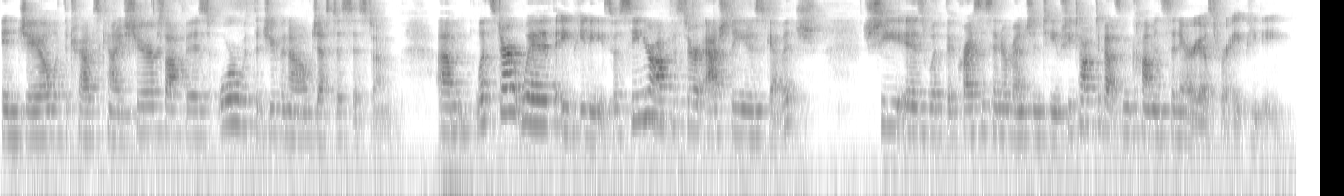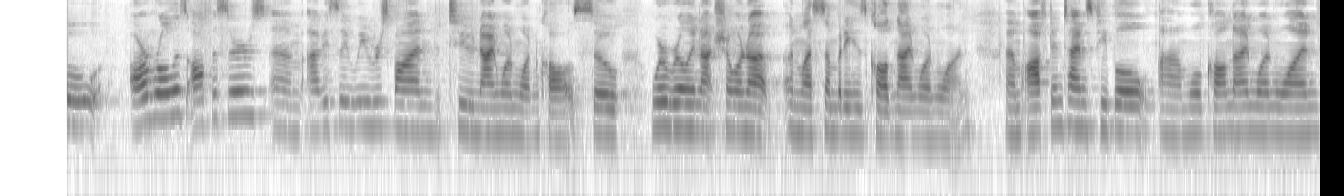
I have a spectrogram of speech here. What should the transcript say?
in jail with the Travis County Sheriff's Office, or with the juvenile justice system. Um, let's start with APD. So, Senior Officer Ashley Yunuskevich she is with the crisis intervention team. She talked about some common scenarios for APD. So, our role as officers, um, obviously, we respond to 911 calls. So, we're really not showing up unless somebody has called 911. Um, oftentimes, people um, will call 911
